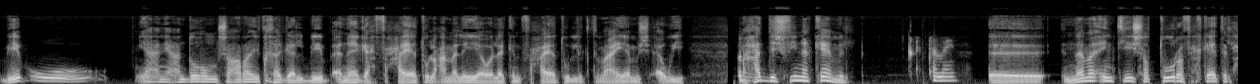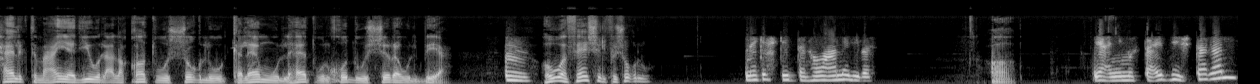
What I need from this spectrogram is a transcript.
بيبقوا يعني عندهم شعراية خجل بيبقى ناجح في حياته العملية ولكن في حياته الاجتماعية مش قوي. محدش فينا كامل. تمام. آه إنما انت شطورة في حكاية الحياة الاجتماعية دي والعلاقات والشغل والكلام والهات والخد والشراء والبيع. مم. هو فاشل في شغله؟ ناجح جدا هو عملي بس. آه. يعني مستعد يشتغل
